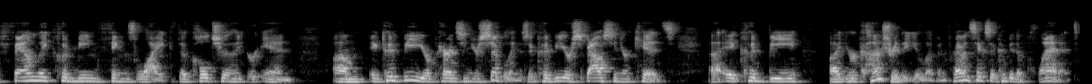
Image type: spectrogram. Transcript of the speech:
family could mean things like the culture that you're in. Um, it could be your parents and your siblings. It could be your spouse and your kids. Uh, it could be uh, your country that you live in. For heaven's sakes, it could be the planet.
